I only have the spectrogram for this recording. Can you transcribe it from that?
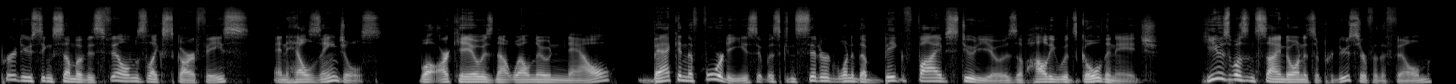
producing some of his films like Scarface and Hell's Angels. While RKO is not well known now, back in the 40s it was considered one of the big five studios of Hollywood's golden age. Hughes wasn't signed on as a producer for the film,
